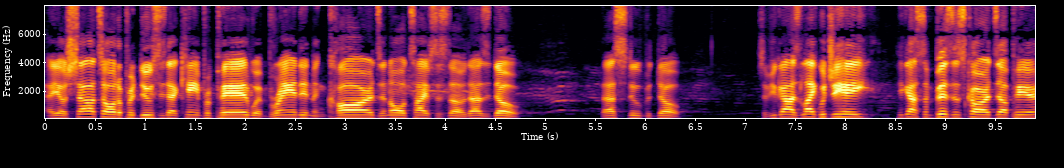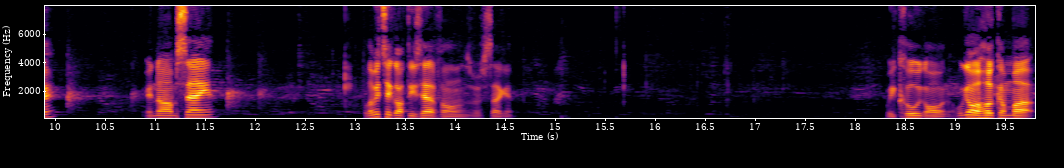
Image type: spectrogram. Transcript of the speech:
Hey, yo, shout out to all the producers that came prepared with branding and cards and all types of stuff. That's dope. That's stupid dope. So if you guys like what you hear, he got some business cards up here. You know what I'm saying? Let me take off these headphones for a second. We cool. We're going we're gonna hook them up.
